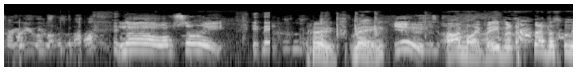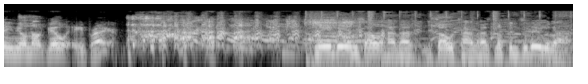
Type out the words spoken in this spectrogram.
For you, I'm just- No, I'm sorry. It may Who? Me? You. I might be, but that doesn't mean you're not guilty, bro. Me being Sultan has Sultan has nothing to do with that.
